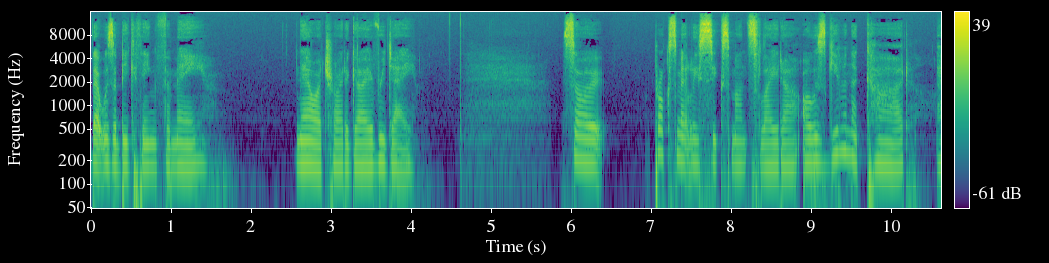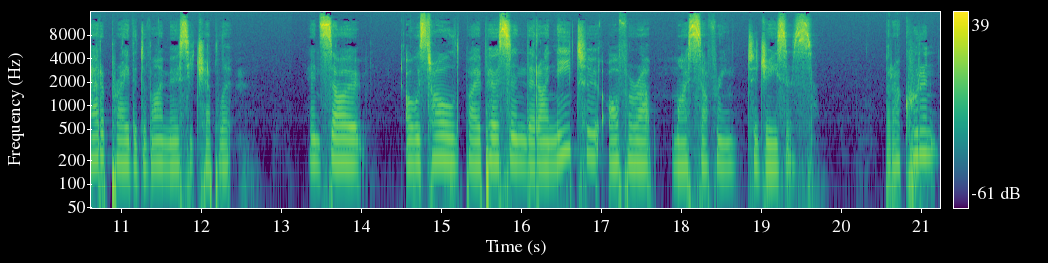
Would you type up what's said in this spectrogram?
that was a big thing for me. Now I try to go every day. So, approximately six months later, I was given a card how to pray the Divine Mercy Chaplet. And so I was told by a person that I need to offer up my suffering to Jesus. But I couldn't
